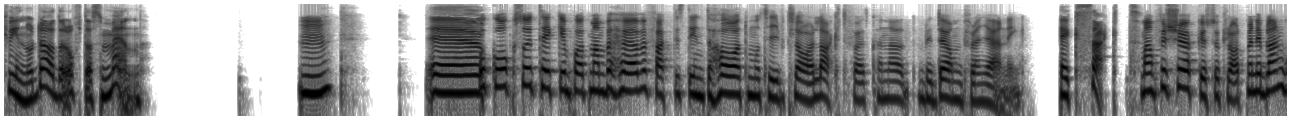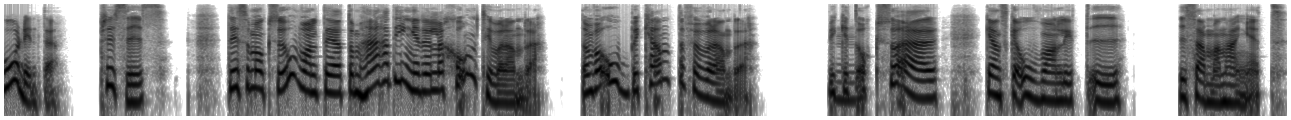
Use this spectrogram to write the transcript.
kvinnor dödar oftast män. Mm. Eh, och också ett tecken på att man behöver faktiskt inte ha ett motiv klarlagt för att kunna bli dömd för en gärning. Exakt. Man försöker såklart, men ibland går det inte. Precis. Det som också är ovanligt är att de här hade ingen relation till varandra. De var obekanta för varandra. Vilket mm. också är ganska ovanligt i, i sammanhanget.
